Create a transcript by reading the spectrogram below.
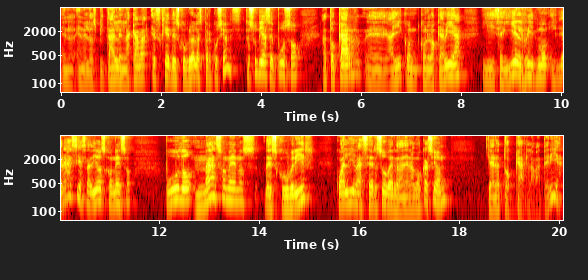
en, el hospital, en la cama, es que descubrió las percusiones. Entonces un día se puso a tocar eh, ahí con, con, lo que había y seguía el ritmo y gracias a Dios con eso pudo más o menos descubrir cuál iba a ser su verdadera vocación, que era tocar la batería.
